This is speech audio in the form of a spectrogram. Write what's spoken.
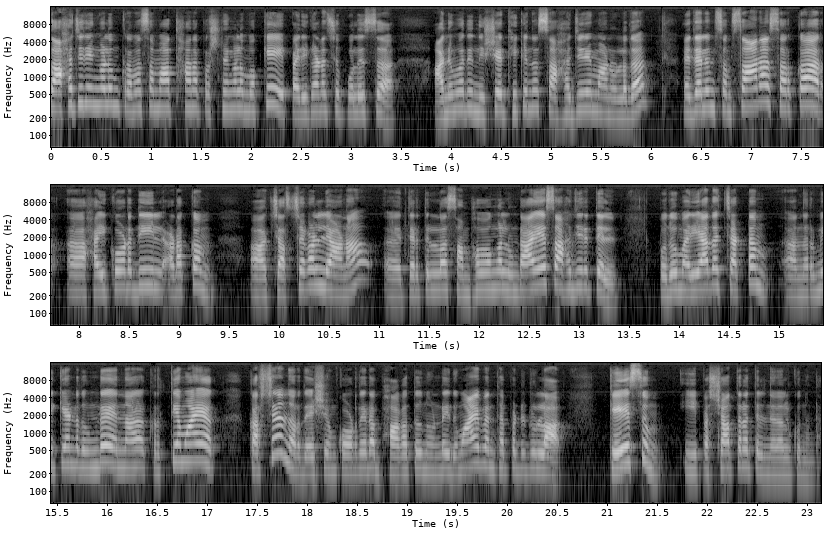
സാഹചര്യങ്ങളും ക്രമസമാധാന പ്രശ്നങ്ങളും ഒക്കെ പരിഗണിച്ച് പോലീസ് അനുമതി നിഷേധിക്കുന്ന സാഹചര്യമാണുള്ളത്. എന്തായാലും സംസ്ഥാന സർക്കാർ ഹൈക്കോടതിയിൽ അടക്കം ചർച്ചകളിലാണ് ഇത്തരത്തിലുള്ള സംഭവങ്ങൾ ഉണ്ടായ സാഹചര്യത്തിൽ പൊതുമര്യാദ ചട്ടം നിർമ്മിക്കേണ്ടതുണ്ട് എന്ന കൃത്യമായ കർശന നിർദ്ദേശം കോടതിയുടെ ഭാഗത്തു നിന്നുണ്ട് ഇതുമായി ബന്ധപ്പെട്ടിട്ടുള്ള കേസും ഈ പശ്ചാത്തലത്തിൽ നിലനിൽക്കുന്നുണ്ട്.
